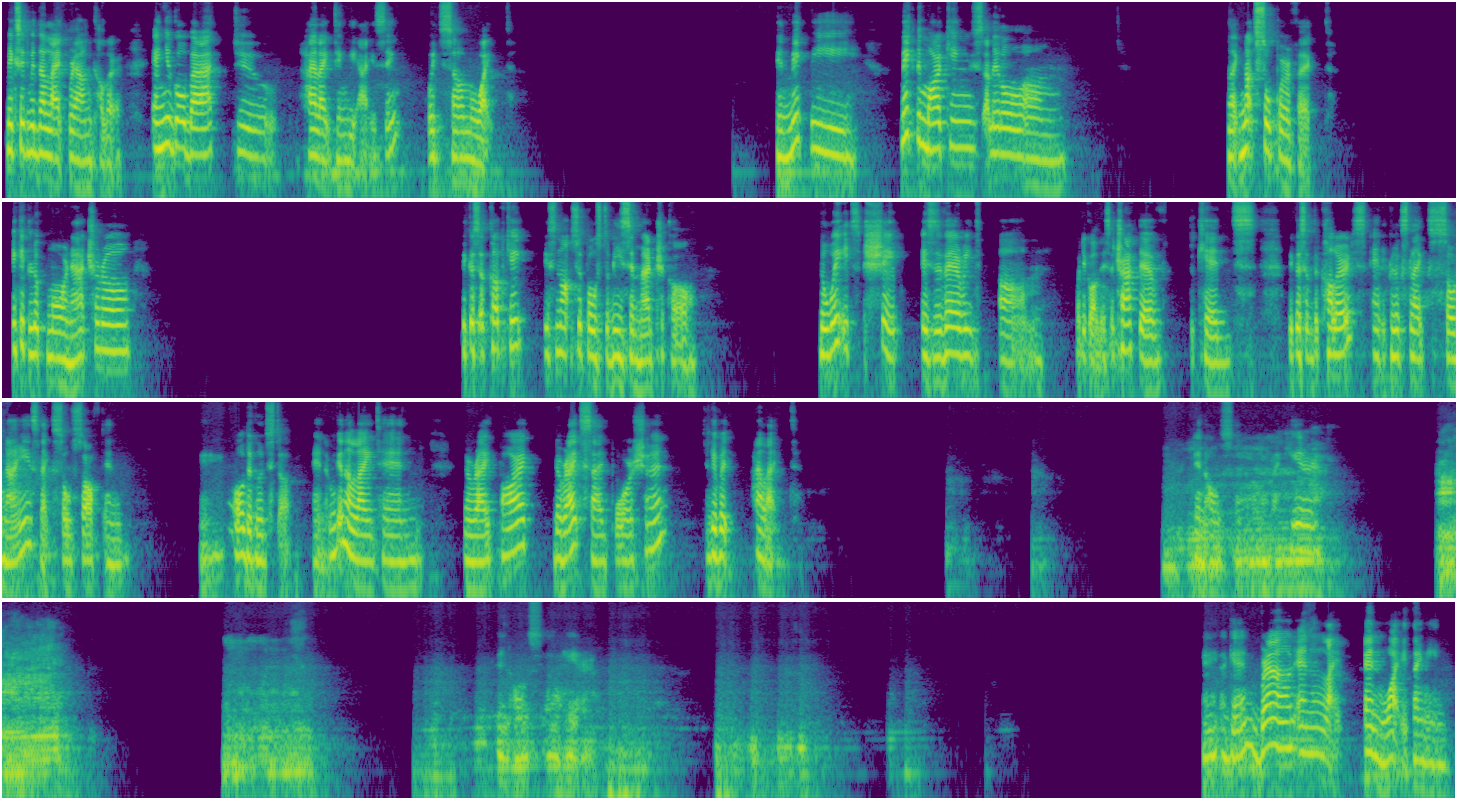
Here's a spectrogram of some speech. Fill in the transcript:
Mix it with the light brown color. And you go back to highlighting the icing with some white. And make the make the markings a little um like not so perfect. Make it look more natural. Because a cupcake is not supposed to be symmetrical. The way it's shaped is very um what do you call this? Attractive to kids because of the colors and it looks like so nice like so soft and Okay, all the good stuff. And I'm gonna lighten the right part, the right side portion to give it highlight. And also right here. And also uh, here. Okay, again, brown and light and white, I mean.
